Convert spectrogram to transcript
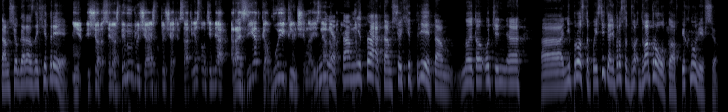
там все гораздо хитрее. Нет, еще раз, Сереж, ты выключаешь выключатель. Соответственно, у тебя розетка выключена. Если она Нет, там подъедена. не так, там все хитрее, там, но это очень э, не просто пояснить, они просто два, два провода туда впихнули и все.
